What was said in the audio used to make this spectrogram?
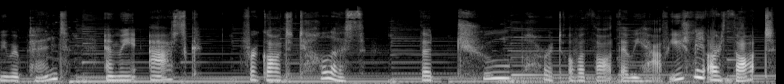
we repent, and we ask for God to tell us the true part of a thought that we have. Usually, our thought,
